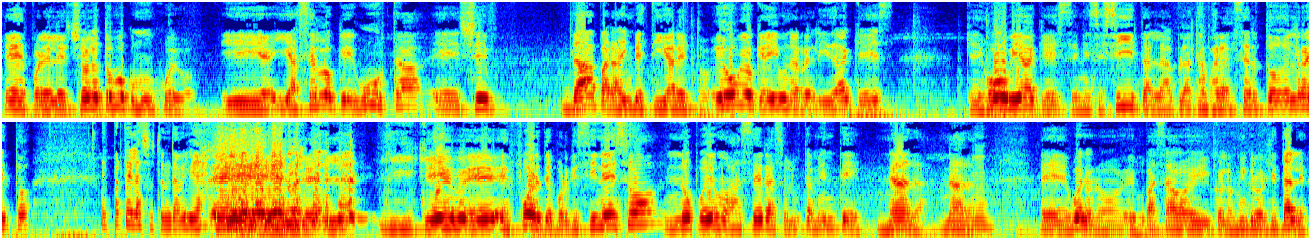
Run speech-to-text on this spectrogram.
es ponerle, yo lo tomo como un juego. Y, y hacer lo que gusta eh, da para investigar esto. Es obvio que hay una realidad que es que es obvia, que es, se necesita la plata para hacer todo el resto, Es parte de la sustentabilidad. eh, y que es, fuerte, porque sin eso no podemos hacer absolutamente nada, nada. Mm. Eh, bueno, no eh, pasa hoy con los microvegetales.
